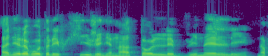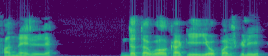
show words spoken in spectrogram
Они работали в хижине на атолле Винелли на Фанелле до того, как ее пожгли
